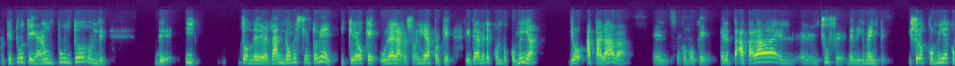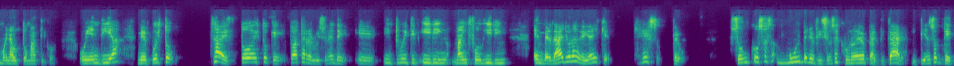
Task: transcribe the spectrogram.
¿Por qué tuve que llegar a un punto donde, de, y donde de verdad no me siento bien? Y creo que una de las razones era porque literalmente cuando comía, yo apagaba, el, como que el, apagaba el, el enchufe de mi mente y solo comía como en automático. Hoy en día me he puesto, ¿sabes? Todo esto que, todas estas revoluciones de eh, intuitive eating, mindful eating, en verdad yo las veía y que, ¿qué es eso? Pero son cosas muy beneficiosas que uno debe practicar y pienso que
